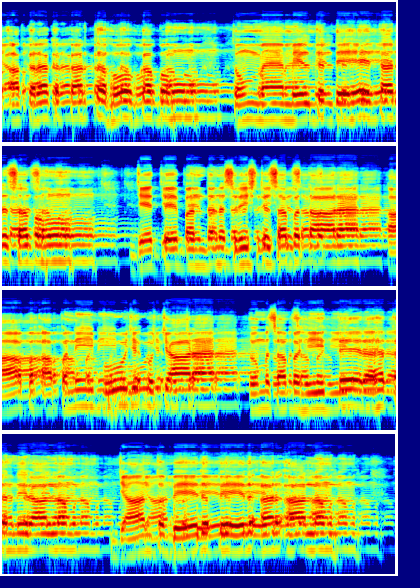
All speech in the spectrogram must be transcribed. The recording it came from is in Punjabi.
ਅਕਰਕ ਕਰਤ ਹੋ ਕਬਹੂ ਤੁਮ ਮੈਂ ਮਿਲਤ ਦੇਹ ਤਰ ਸਭ ਹੂੰ। ਜੇਤੇ ਬੰਧਨ ਸ੍ਰਿਸ਼ਟ ਸਭ ਤਾਰੈ, ਆਪ ਆਪਣੀ ਬੂਝ ਉਚਾਰੈ। ਤੁਮ ਸਭ ਹੀ ਤੇ ਰਹਿਤ ਨਿਰਾਲਮ, ਜਾਣਤ ਵੇਦ ਭੇਦ ਅਰ ਆਲਮ।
